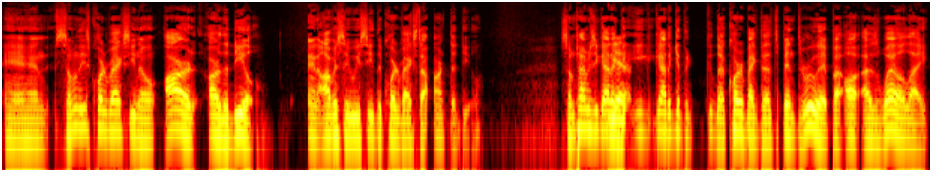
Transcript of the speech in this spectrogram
And some of these quarterbacks, you know, are are the deal. And obviously we see the quarterbacks that aren't the deal. Sometimes you got to Yeah. you got to get the the quarterback that's been through it, but al- as well like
